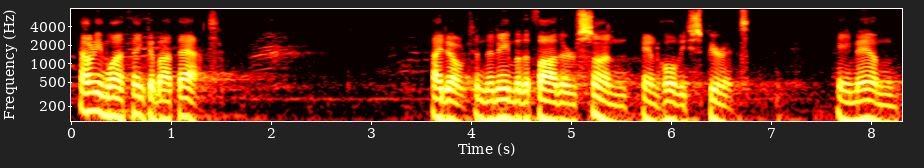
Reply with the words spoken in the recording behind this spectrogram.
I don't even want to think about that. I don't. In the name of the Father, Son, and Holy Spirit. Amen.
